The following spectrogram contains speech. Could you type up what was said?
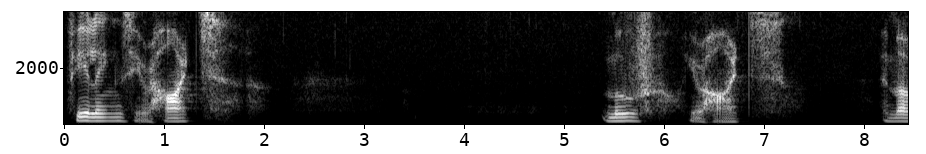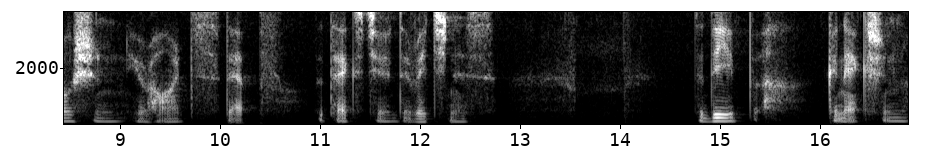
feelings, your heart's move your heart's emotion, your heart's depth, the texture, the richness, the deep connection,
